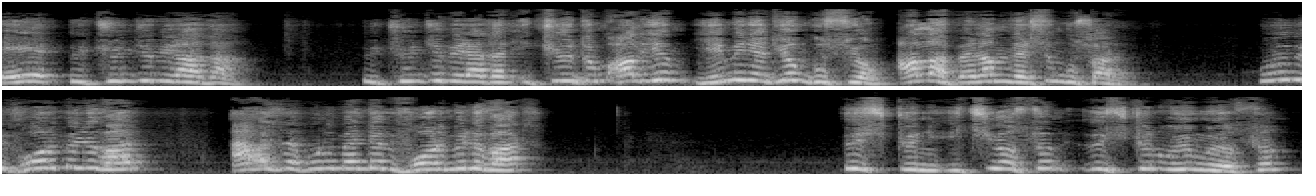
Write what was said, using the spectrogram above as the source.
Eğer üçüncü biradan üçüncü biradan iki yudum alayım yemin ediyorum kusuyorum. Allah belamı versin kusarım. Bunun bir formülü var. Arkadaşlar bunun bende bir formülü var. Üç gün içiyorsun, üç gün uyumuyorsun.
